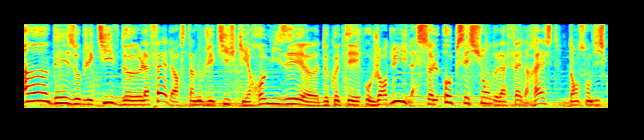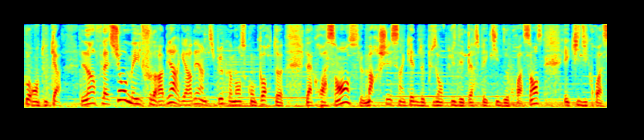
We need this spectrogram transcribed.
un des objectifs de la Fed. Alors c'est un objectif qui est remisé euh, de côté aujourd'hui. La seule obsession de la Fed reste, dans son discours en tout cas, l'inflation, mais il faudra bien regarder un petit peu comment se comporte la croissance. Le marché s'inquiète de plus en plus des perspectives de croissance, et qui dit croissance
